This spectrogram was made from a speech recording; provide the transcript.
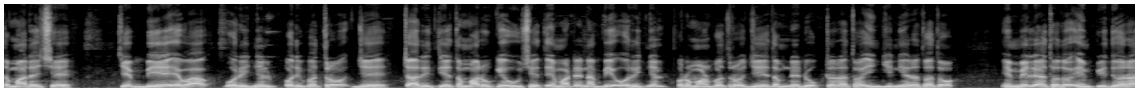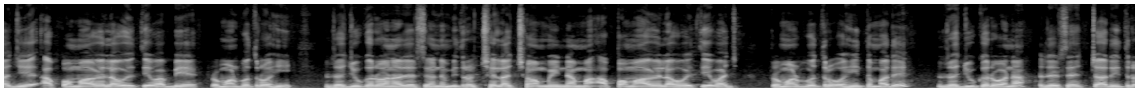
તમારે છે, જે બે એવા ઓરિજિનલ પરિપત્રો જે ચારિત્ર્ય તમારું કેવું છે તે માટેના બે ઓરિજિનલ પ્રમાણપત્રો જે તમને ડૉક્ટર અથવા એન્જિનિયર અથવા તો એમએલએ અથવા તો એમપી દ્વારા જે આપવામાં આવેલા હોય તેવા બે પ્રમાણપત્રો અહીં રજૂ કરવાના રહેશે. અને મિત્રો, છેલ્લા છ મહિનામાં આપવામાં આવેલા હોય તેવા જ પ્રમાણપત્રો અહીં તમારે રજૂ કરવાના રહેશે ચારિત્ર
